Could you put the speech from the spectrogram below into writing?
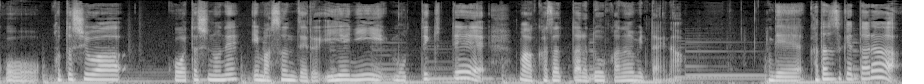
こう今年はこう私のね今住んでる家に持ってきて、まあ、飾ったらどうかなみたいな。で片付けたら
